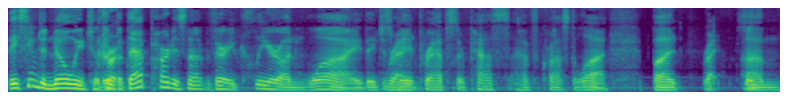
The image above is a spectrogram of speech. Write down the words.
they seem to know each other, Correct. but that part is not very clear on why. They just Right. made perhaps their paths have crossed a lot, but Right. So Um,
